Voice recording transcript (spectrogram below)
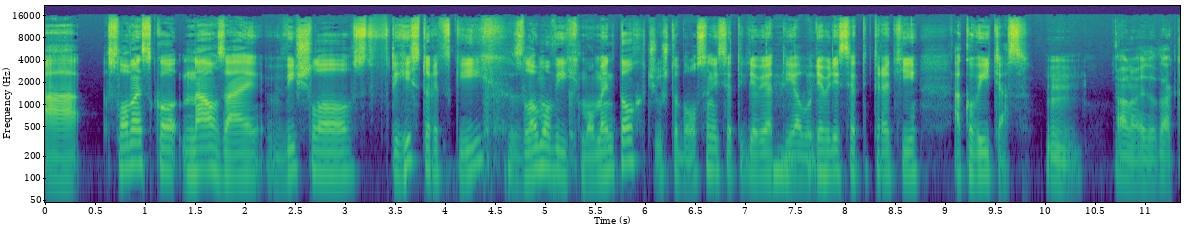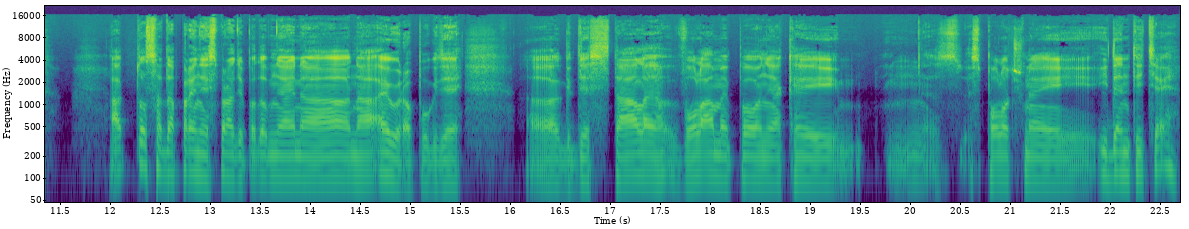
A Slovensko naozaj vyšlo v tých historických zlomových momentoch, či už to bol 89. Hmm. alebo 93. ako víťaz. Hmm. Áno, je to tak. A to sa dá preniesť pravdepodobne aj na, na Európu, kde, eh, kde stále voláme po nejakej mm, spoločnej identite,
